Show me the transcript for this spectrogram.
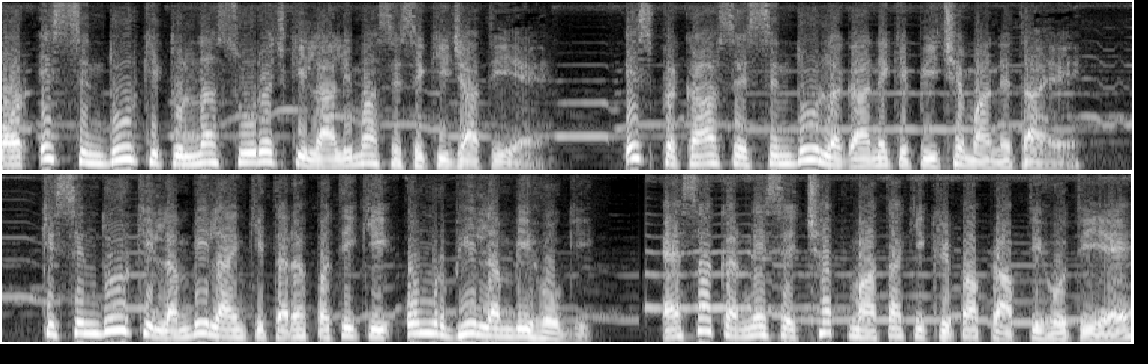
और इस सिंदूर की तुलना सूरज की लालिमा से से की जाती है। इस प्रकार से सिंदूर लगाने के पीछे मान्यता है कि सिंदूर की लंबी लाइन की तरह पति की उम्र भी लंबी होगी। ऐसा करने से छठ माता की कृपा प्राप्ति होती है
